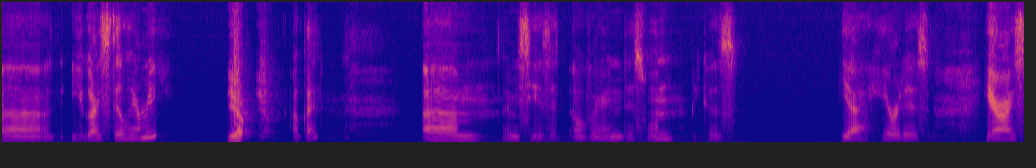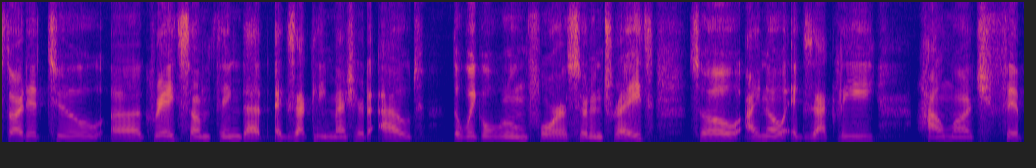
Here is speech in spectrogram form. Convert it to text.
uh, you guys still hear me? Yep. yep. Okay. Um, let me see, is it over in this one? Because, yeah, here it is. Here I started to uh, create something that exactly measured out the wiggle room for a certain trade. So I know exactly how much FIB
